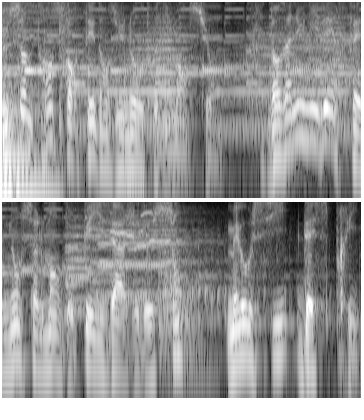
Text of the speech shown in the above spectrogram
Nous sommes transportés dans une autre dimension, dans un univers fait non seulement de paysages et de sons, mais aussi d'esprit.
